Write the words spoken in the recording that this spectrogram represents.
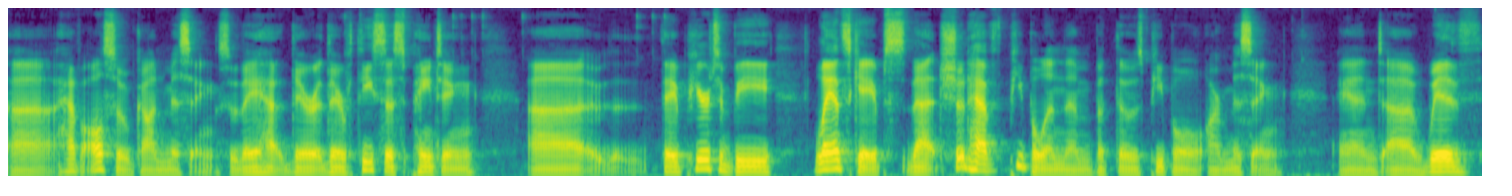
uh, have also gone missing. So they have their their thesis painting. Uh, they appear to be landscapes that should have people in them, but those people are missing. And uh, with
